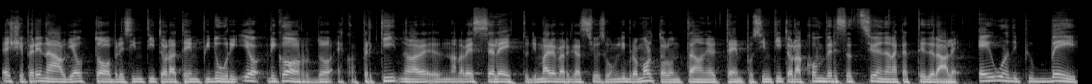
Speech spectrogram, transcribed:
esce per Enaudi a ottobre si intitola Tempi duri. Io ricordo, ecco, per chi non, non l'avesse letto di Mario Vargas Llosa un libro molto lontano nel tempo si intitola Conversazione nella cattedrale è uno dei più bei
